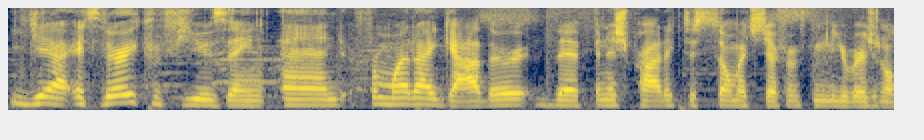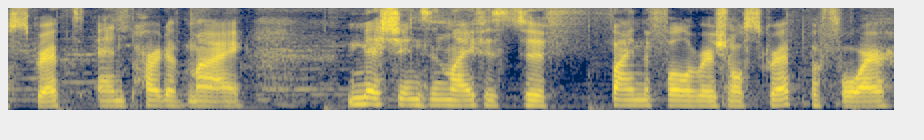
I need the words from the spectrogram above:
Yeah, it's very confusing. And from what I gather, the finished product is so much different from the original script. And part of my missions in life is to find the full original script before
